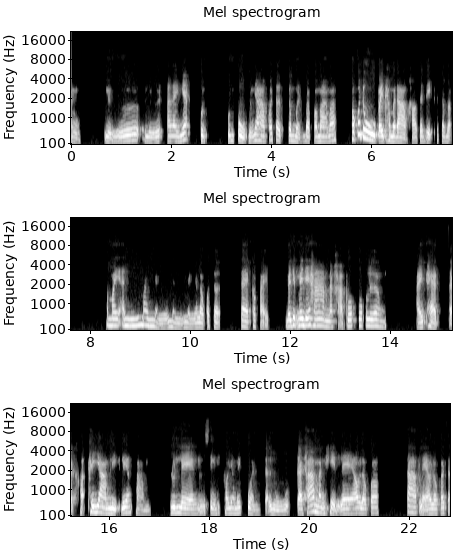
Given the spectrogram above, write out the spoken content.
ง หรือหรืออะไรเงี้ยคุณคุณปู่คุณย่าก็จะจะเหมือนแบบประมาณว่าเขาก็ดูไปธรรมดาของเขาแต่เด็กก็จะแบบทำไมอันนี้มันอย่างนี้อย่างนี้อย่างเงี้ยเราก็จะแทรกเข้าไป ไม่ได้ไม่ได้ห้ามนะคะ พวกพวกเรื่อง iPad แต่พยายามหลีกเลี่ยงความรุนแรงหรือสิ่งที่เขายังไม่ควรจะรู้ แต่ถ้ามันเห็นแล้วแล้วก็ทราบแล้วเราก็จะ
